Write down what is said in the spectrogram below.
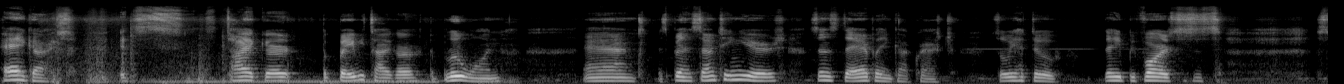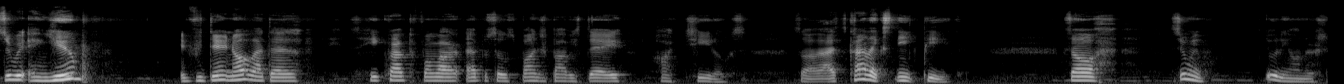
Hey guys, it's Tiger, the baby tiger, the blue one, and it's been 17 years since the airplane got crashed. So we had to, day before, it's just Stuart and you. If you didn't know about that, he cropped from our episode SpongeBob's Day Hot Cheetos. So that's kind of like sneak peek. So, Stuart, do the honors.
